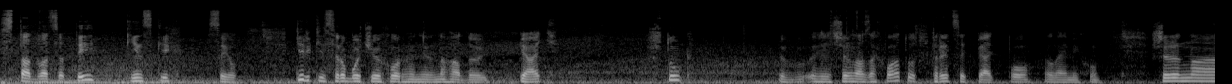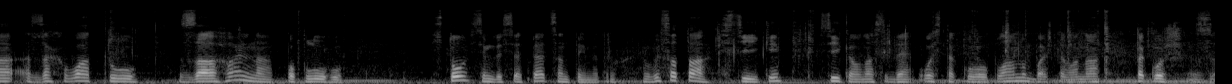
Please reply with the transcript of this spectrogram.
120 кінських сил. Кількість робочих органів, нагадую, 5 штук. Е, Ширина захвату 35 по леміху. Ширина захвату загальна по плугу 175 см. Висота стійки. Стійка у нас іде ось такого плану. Бачите, вона також з е,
